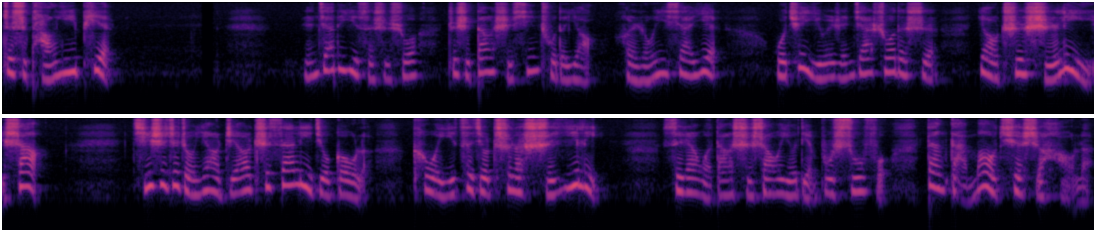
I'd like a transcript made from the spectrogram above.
这是糖衣片。人家的意思是说这是当时新出的药，很容易下咽。我却以为人家说的是要吃十粒以上。其实这种药只要吃三粒就够了，可我一次就吃了十一粒。虽然我当时稍微有点不舒服，但感冒确实好了。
